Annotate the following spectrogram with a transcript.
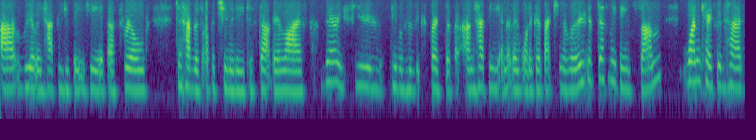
are really happy to be here. They're thrilled to have this opportunity to start their life. Very few people who've expressed that they're unhappy and that they want to go back to Nauru. There've definitely been some. One case we've had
